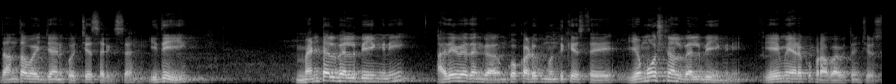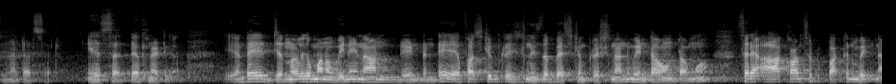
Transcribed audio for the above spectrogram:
దంత వైద్యానికి వచ్చేసరికి సార్ ఇది మెంటల్ వెల్బీయింగ్ని అదేవిధంగా ఇంకొక అడుగు ముందుకేస్తే ఎమోషనల్ వెల్బీయింగ్ని ఏ మేరకు ప్రభావితం చేస్తుందంటారు సార్? ఎస్ సార్ డెఫినెట్గా అంటే జనరల్గా మనం వినే నాన్ ఏంటంటే first impression is the best impression అని వింటూ ఉంటాము. సరే ఆ కాన్సెప్ట్ పక్కన పెట్టిన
